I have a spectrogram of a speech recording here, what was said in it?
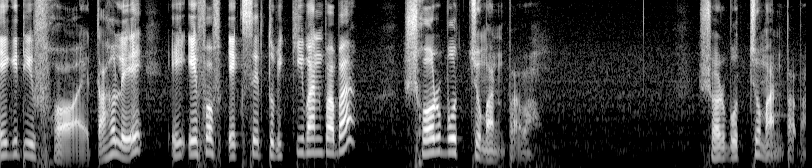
নেগেটিভ হয়। তাহলে এই এফ অফ এক্সের তুমি কি মান পাবা? সর্বোচ্চ মান পাবা। সর্বোচ্চ মান পাবা।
